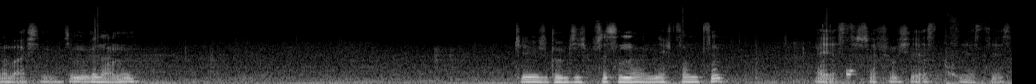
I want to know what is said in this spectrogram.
No właśnie, gdzie my go damy? Czy już go gdzieś przesunąłem niechcący? A jest, szefuś, jest, jest, jest.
